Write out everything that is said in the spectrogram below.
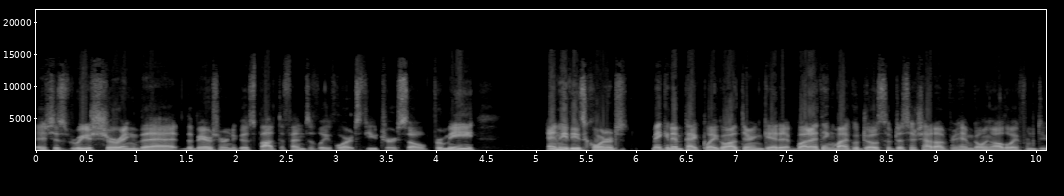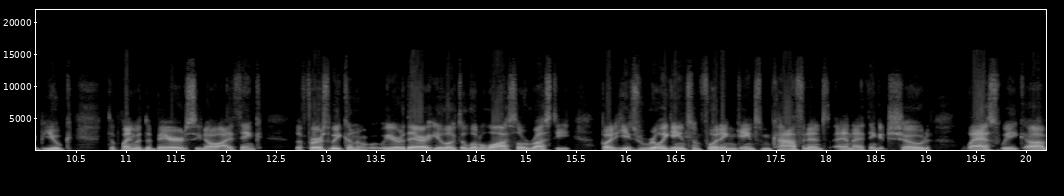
it's just reassuring that the Bears are in a good spot defensively for its future. So for me, any of these corners make an impact play, go out there and get it. But I think Michael Joseph, just a shout out for him going all the way from Dubuque to playing with the Bears. You know, I think – the first week when we were there, he looked a little lost, a little rusty, but he's really gained some footing, gained some confidence, and I think it showed last week. Uh,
